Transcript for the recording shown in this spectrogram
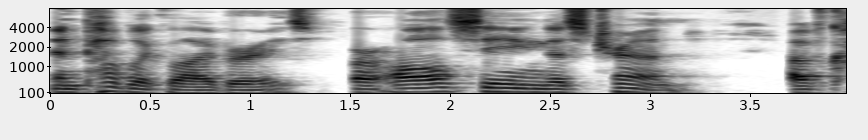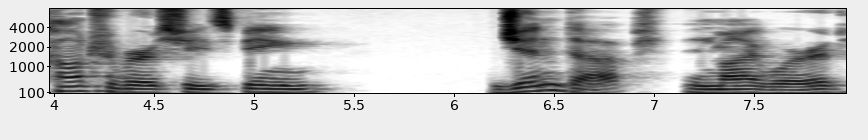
and public libraries are all seeing this trend of controversies being ginned up, in my word,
